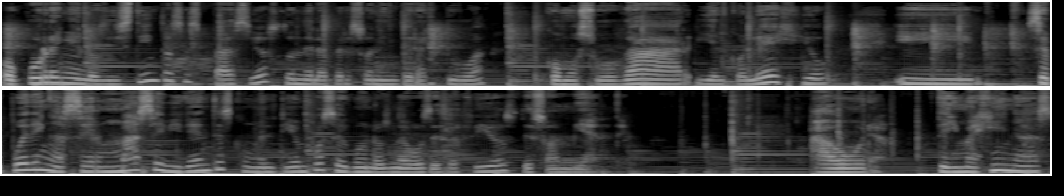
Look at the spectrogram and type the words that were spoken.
ocurren en los distintos espacios donde la persona interactúa, como su hogar y el colegio, y se pueden hacer más evidentes con el tiempo según los nuevos desafíos de su ambiente. Ahora, ¿te imaginas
